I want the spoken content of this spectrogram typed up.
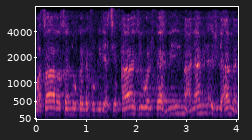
وتارة نكلف بالاعتقاد والفهم للمعنى من أجل العمل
